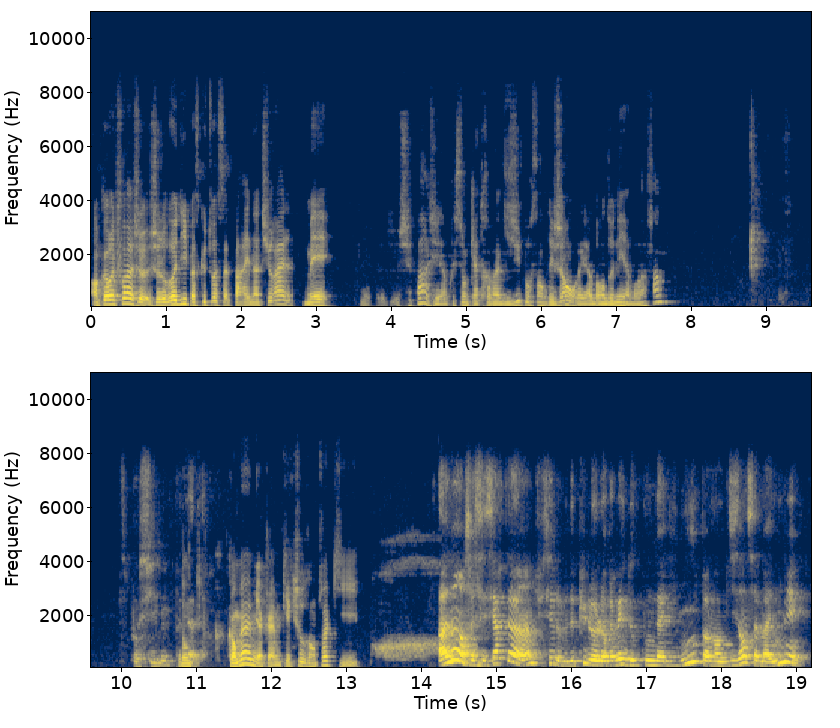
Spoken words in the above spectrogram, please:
Encore une fois, je, je le redis parce que toi, ça te paraît naturel, mais euh, je sais pas, j'ai l'impression que 98% des gens auraient abandonné avant la fin. Possible, Donc, quand même, il y a quand même quelque chose en toi qui, Ah non, ça c'est certain, hein. Tu sais, le- depuis le, le réveil de Kundalini, pendant dix ans, ça m'a animé.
